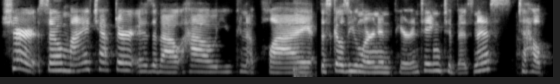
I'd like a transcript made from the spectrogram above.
Sure. So, my chapter is about how you can apply the skills you learn in parenting to business to help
